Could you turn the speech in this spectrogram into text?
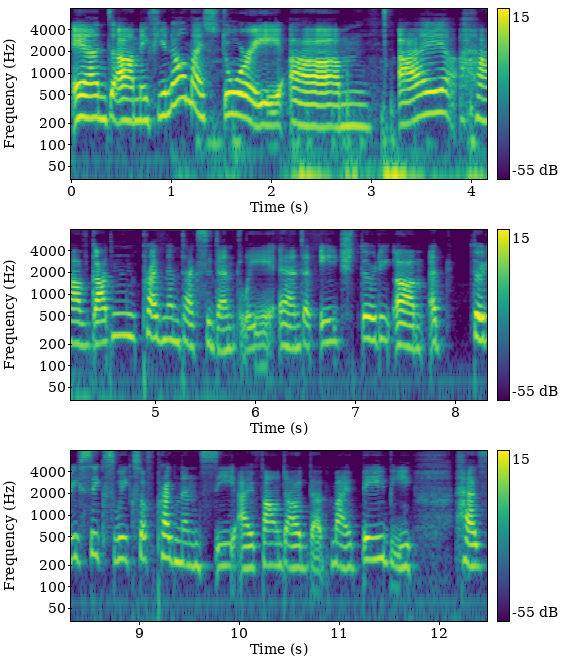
And um, if you know my story, um, I have gotten pregnant accidentally, and at age 30, um, at 36 weeks of pregnancy, I found out that my baby has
